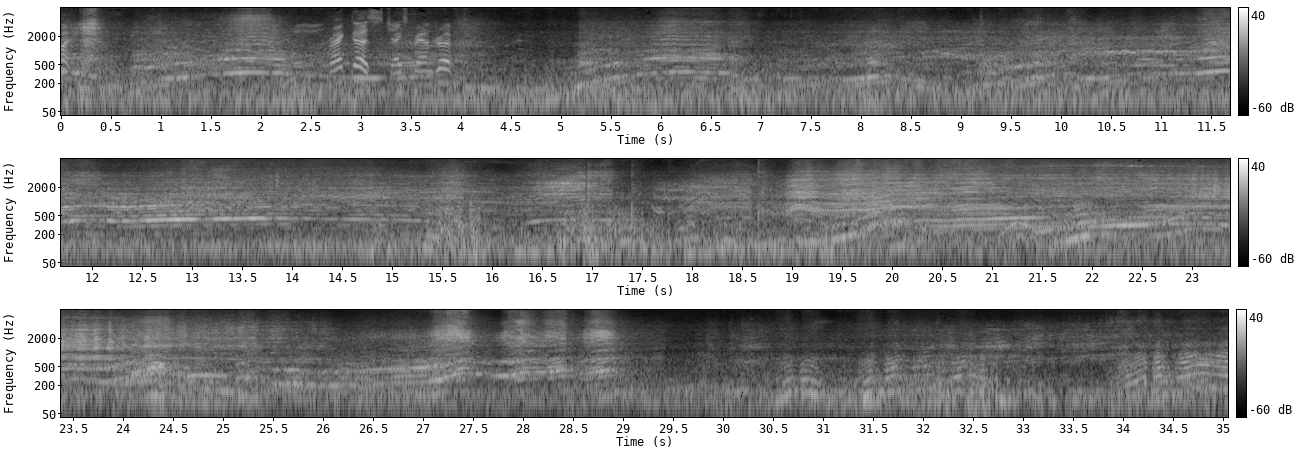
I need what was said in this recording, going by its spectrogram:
right. Practice, Jace Brown Drift. Thank you.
